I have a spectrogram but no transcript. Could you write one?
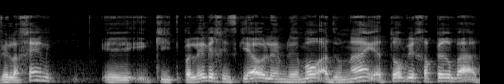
ולכן, אה, כי התפלל לחזקיהו אליהם לאמור, אדוני הטוב יכפר בעד.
